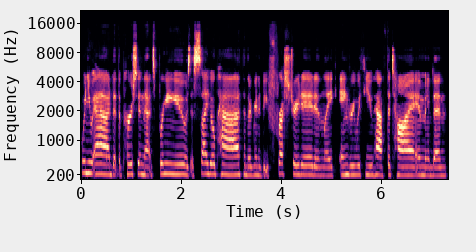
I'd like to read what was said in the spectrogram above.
when you add that the person that's bringing you is a psychopath and they're going to be frustrated and like angry with you half the time and then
